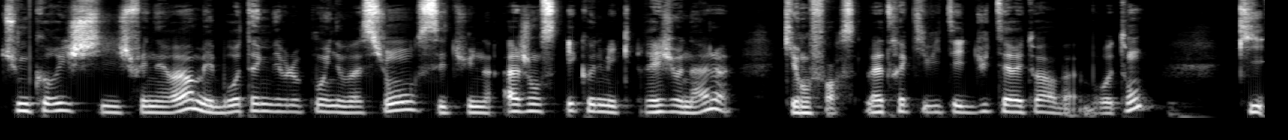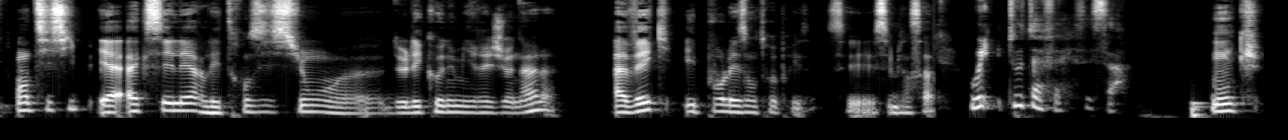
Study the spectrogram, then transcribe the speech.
tu me corriges si je fais une erreur, mais Bretagne Développement Innovation, c'est une agence économique régionale qui renforce l'attractivité du territoire bah, breton, qui anticipe et accélère les transitions euh, de l'économie régionale avec et pour les entreprises. C'est bien ça? Oui, tout à fait, c'est ça. Donc,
